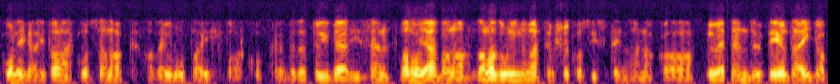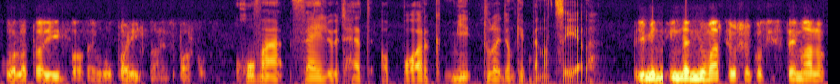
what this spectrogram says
kollégái találkozzanak az európai parkok vezetőivel, hiszen valójában az Amazon innovációs ökoszisztémának a követendő példái, gyakorlatai az európai science parkok. Hová fejlődhet a park? Mi tulajdonképpen a cél? Ugye minden innovációs ökoszisztémának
